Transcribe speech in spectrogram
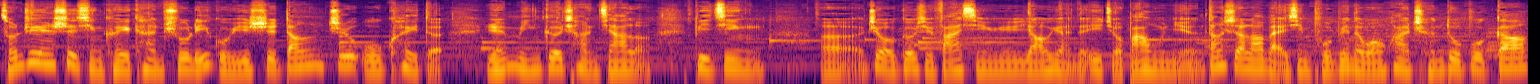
从这件事情可以看出，李谷一是当之无愧的人民歌唱家了。毕竟，呃，这首歌曲发行于遥远的一九八五年，当时的老百姓普遍的文化程度不高，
